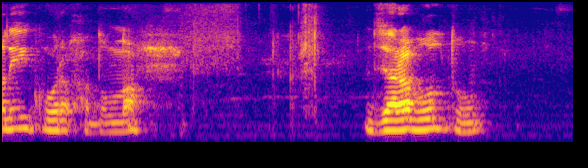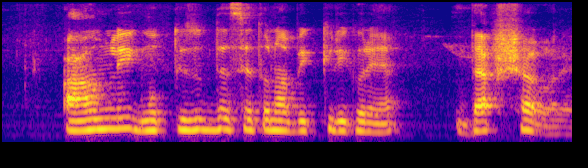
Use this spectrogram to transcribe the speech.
আলাইকুম রহমতুল্লাহ। যারা বলতো, আওয়ামী লীগ মুক্তিযুদ্ধের চেতনা বিক্রি করে ব্যবসা করে,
